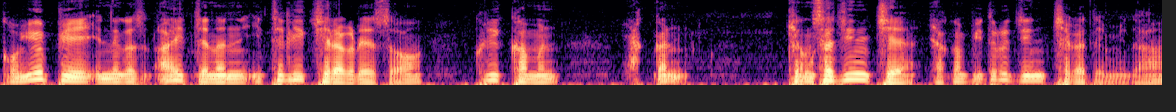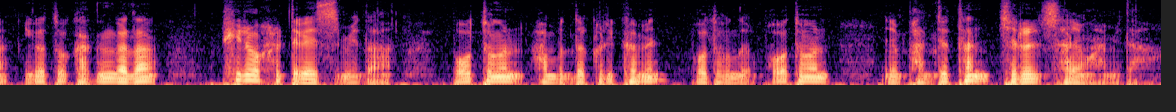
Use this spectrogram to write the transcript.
그 옆에 있는 것은 I자는 이탈릭체라 그래서 클릭하면 약간 경사진 채, 약간 삐뚤어진 채가 됩니다. 이것도 가끔가다 필요할 때가 있습니다. 보통은 한 번 더 클릭하면 보통 보통은 반듯한 채를 사용합니다.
